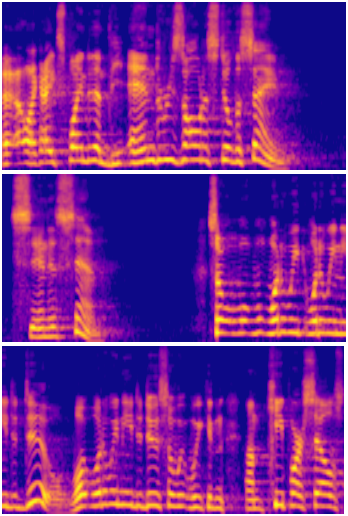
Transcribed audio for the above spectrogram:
uh, like I explained to them, the end result is still the same sin is sin. So, what do we, what do we need to do? What, what do we need to do so we, we can um, keep ourselves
